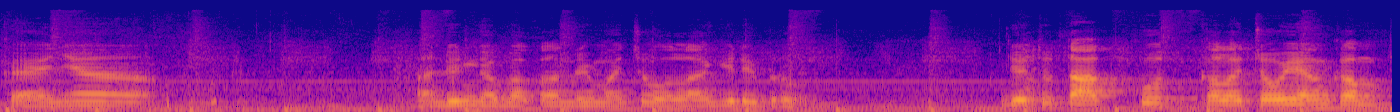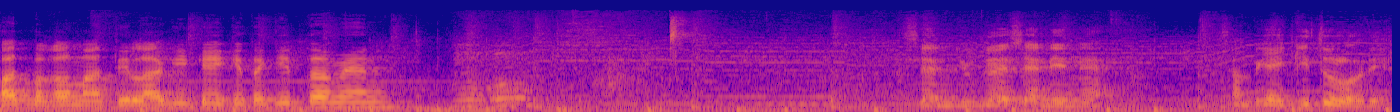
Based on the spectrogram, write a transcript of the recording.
kayaknya Andin gak bakal nerima cowok lagi deh bro. Dia tuh takut kalau cowok yang keempat bakal mati lagi kayak kita-kita men. Kasian juga si Andin ya. Sampai kayak gitu loh dia.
